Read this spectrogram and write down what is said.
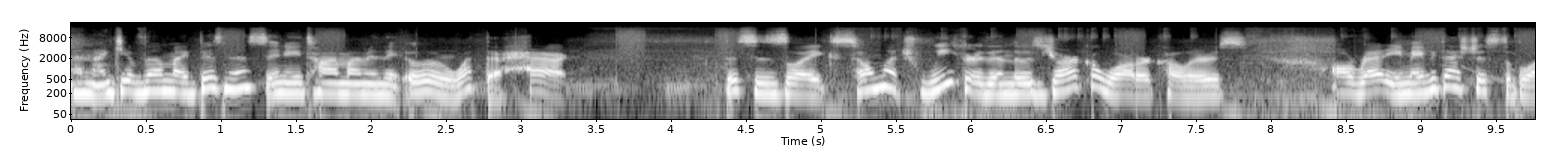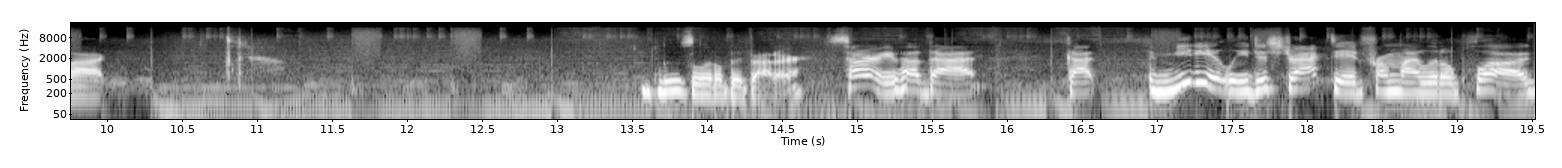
and I give them my business anytime I'm in the, oh, what the heck? This is like so much weaker than those Yarka watercolors already. Maybe that's just the black. Blue's a little bit better. Sorry about that. Got immediately distracted from my little plug.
